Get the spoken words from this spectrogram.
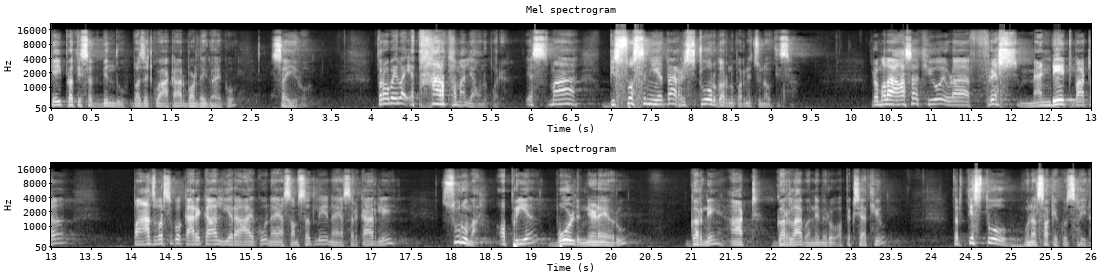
केही प्रतिशत बिन्दु बजेटको आकार बढ्दै गएको सही हो। तर अब यसलाई यथार्थमा ल्याउनु पर्यो। यसमा विश्वसनीयता रिस्टोर गर्नुपर्ने चुनौती छ। र मलाई आशा थियो एउटा फ्रेस म्यान्डेटबाट पाँच वर्षको कार्यकाल लिएर आएको नयाँ संसदले नयाँ सरकारले सुरुमा अप्रिय बोल्ड निर्णयहरू गर्ने आँट गर्ला भन्ने मेरो अपेक्षा थियो। तर त्यस्तो हुन सकेको छैन।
